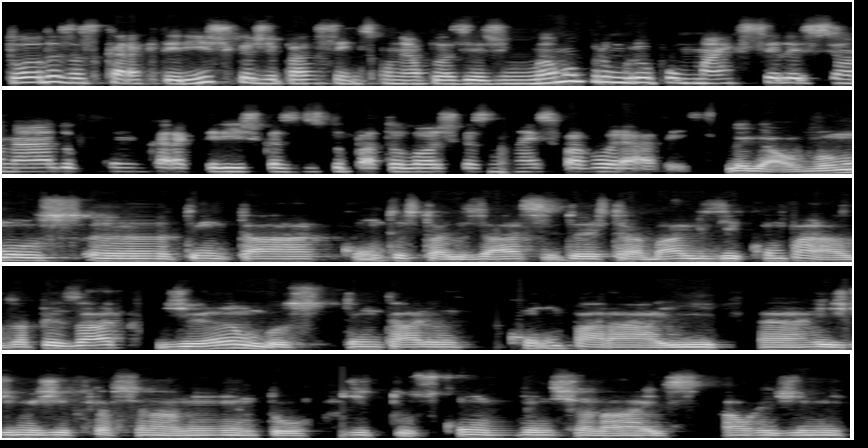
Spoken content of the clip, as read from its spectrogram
todas as características de pacientes com neoplasia de mama ou para um grupo mais selecionado com características histopatológicas mais favoráveis? Legal. Vamos uh, tentar contextualizar esses dois trabalhos e compará-los. Apesar de ambos tentarem comparar aí uh, regimes de fracionamento ditos convencionais ao regime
